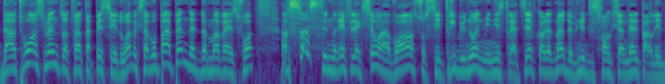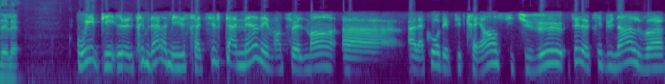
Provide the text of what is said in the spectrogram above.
dans trois semaines tu vas te faire taper ses doigts, que ça vaut pas la peine d'être de mauvaise foi. Alors ça, c'est une réflexion à avoir sur ces tribunaux administratifs complètement devenus dysfonctionnels par les délais. Oui, puis le, tribunal administratif t'amène éventuellement à, à, la cour des petites créances si tu veux. Tu sais, le tribunal va.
